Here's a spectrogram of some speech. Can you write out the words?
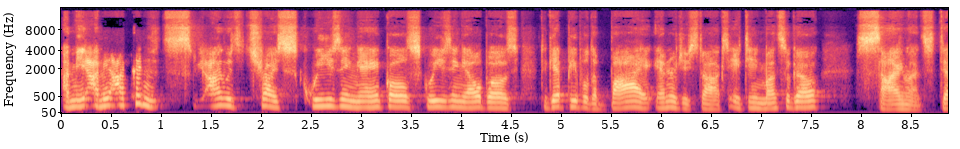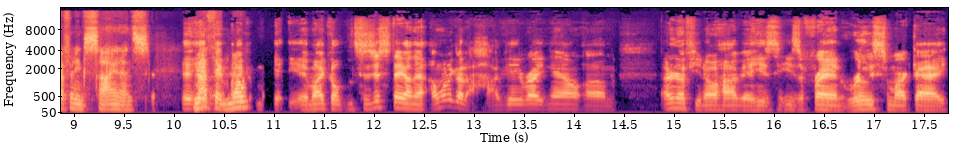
I mean, I mean, I couldn't. I would try squeezing ankles, squeezing elbows to get people to buy energy stocks 18 months ago silence, deafening silence. Nothing. no. Michael, so just stay on that. I want to go to Javier right now. Um, I don't know if you know Javier. He's he's a friend, really smart guy.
